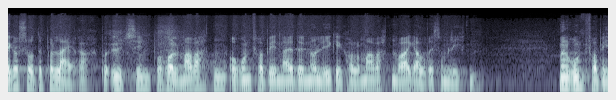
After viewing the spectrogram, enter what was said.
Jeg har sittet på leirer, på utsyn på Holmavatn og rundt forbi. Nei, det, nå lyver jeg. Holmavatn var jeg aldri som liten. Men rundt forbi.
